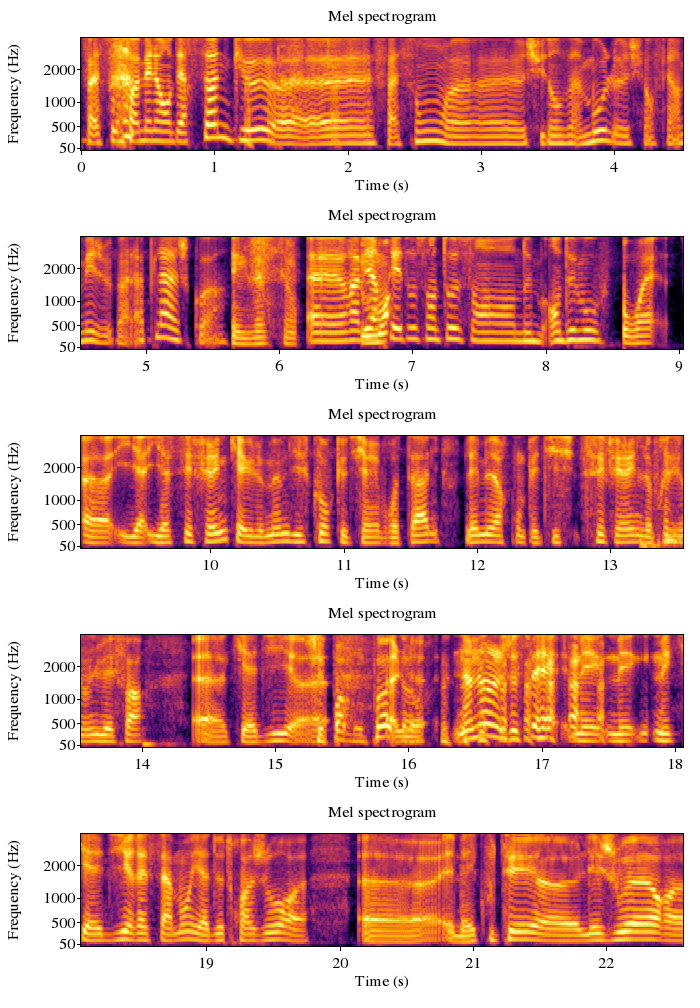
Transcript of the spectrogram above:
Façon Pamela Anderson que euh, façon euh, je suis dans un mall, je suis enfermée, je vais pas à la plage quoi. Exactement. Euh, Javier Moi- Prieto Santos en, deux- en deux mots. Ouais, euh, il y, a- y a Séphérine qui a eu le même discours que Thierry Bretagne. Les meilleures compétitions. Séphérine, le président de l'UEFA, euh, qui a dit. euh, C'est pas mon pote. le- hein. Non, non, je sais, mais, mais, mais qui a dit récemment, il y a 2-3 jours, euh, eh ben, écoutez, euh, les joueurs, euh,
